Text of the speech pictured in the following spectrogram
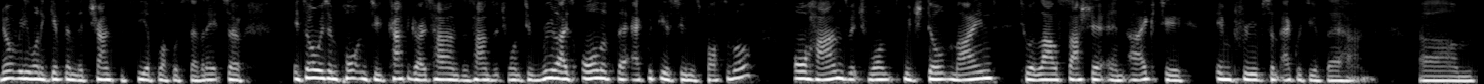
we don't really want to give them the chance to see a flop with seven eight. So it's always important to categorize hands as hands which want to realize all of their equity as soon as possible or hands which want which don't mind to allow Sasha and Ike to improve some equity of their hand. Um,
